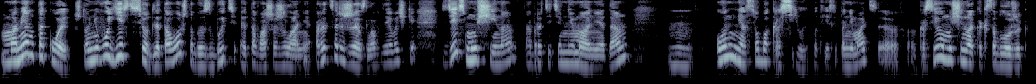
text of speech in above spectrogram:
момент такой, что у него есть все для того, чтобы сбыть это ваше желание. Рыцарь жезлов, девочки. Здесь мужчина, обратите внимание, да, он не особо красивый. Вот если понимать, э, красивый мужчина, как с обложек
